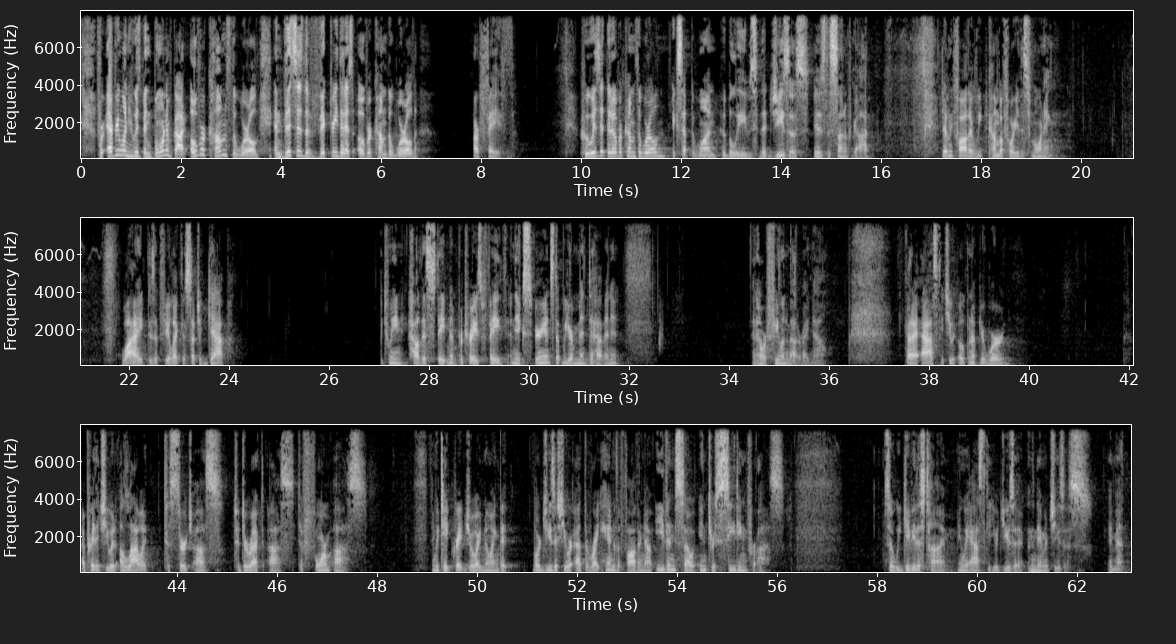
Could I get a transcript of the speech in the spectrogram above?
For everyone who has been born of God overcomes the world and this is the victory that has overcome the world, our faith. Who is it that overcomes the world? Except the one who believes that Jesus is the Son of God. Heavenly Father, we come before you this morning. Why does it feel like there's such a gap between how this statement portrays faith and the experience that we are meant to have in it and how we're feeling about it right now? God, I ask that you would open up your word I pray that you would allow it to search us, to direct us, to form us. And we take great joy knowing that, Lord Jesus, you are at the right hand of the Father now, even so interceding for us. So we give you this time and we ask that you would use it in the name of Jesus. Amen.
